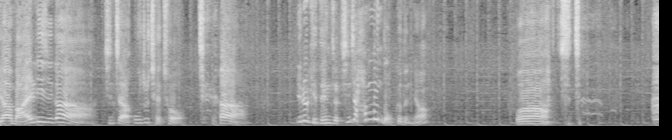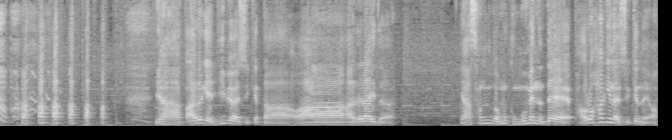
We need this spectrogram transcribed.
야, 마일리지가 진짜 우주 최초. 제가 이렇게 된 적 진짜 한 번도 없거든요. 와, 진짜. 야, 빠르게 리뷰할 수 있겠다. 와, 아데라이드. 야, 상 너무 궁금했는데 바로 확인할 수 있겠네요.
